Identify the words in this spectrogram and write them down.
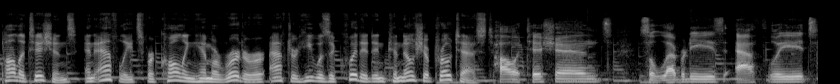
politicians, and athletes for calling him a murderer after he was acquitted in Kenosha protest. Politicians, celebrities, athletes,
